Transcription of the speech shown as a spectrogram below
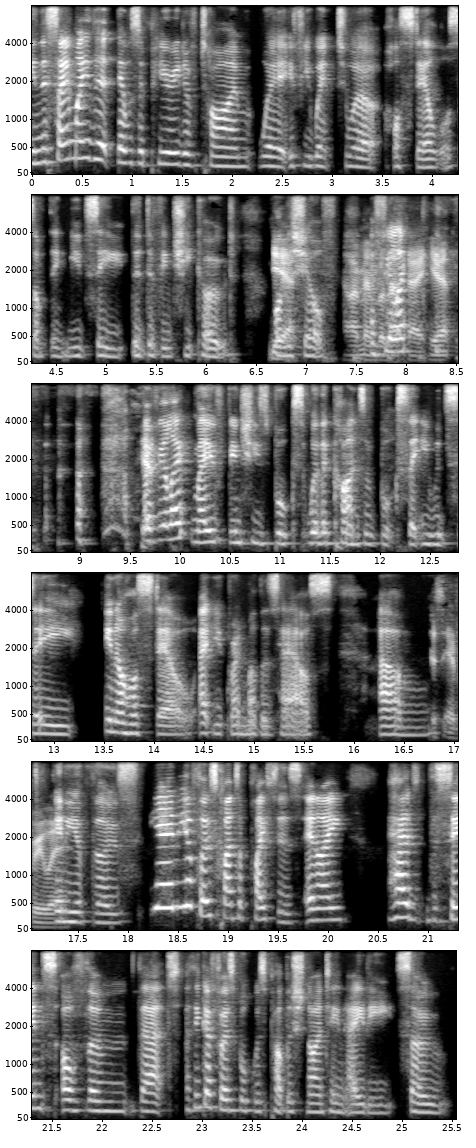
in the same way that there was a period of time where if you went to a hostel or something, you'd see the Da Vinci Code yeah, on the shelf. I remember I feel that like, day, yeah. yeah. I feel like Maeve Binchy's books were the kinds of books that you would see in a hostel, at your grandmother's house. Um, Just everywhere. Any of those, yeah, any of those kinds of places. And I had the sense of them that I think her first book was published 1980. So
